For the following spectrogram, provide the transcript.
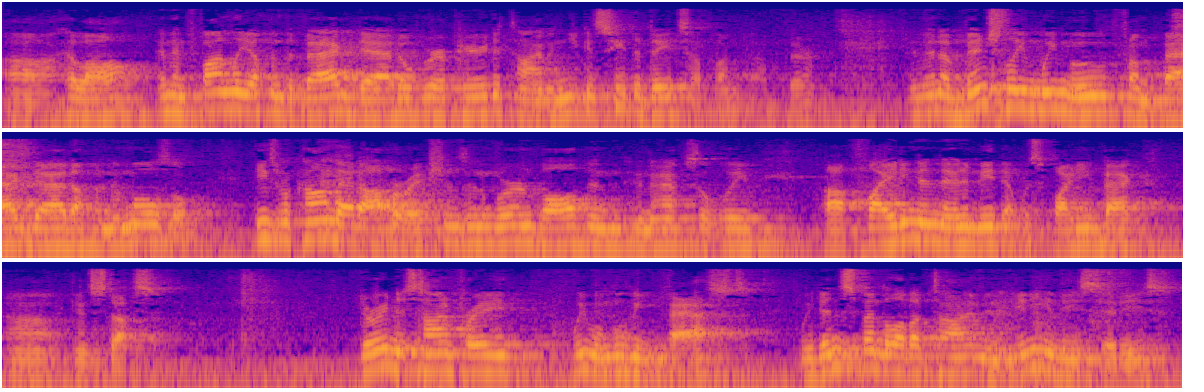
uh, Hillah, and then finally up into Baghdad over a period of time. And you can see the dates up on up there. And then eventually we moved from Baghdad up into Mosul. These were combat operations, and we're involved in, in absolutely uh, fighting an enemy that was fighting back uh, against us. During this time frame, we were moving fast. We didn't spend a lot of time in any of these cities.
